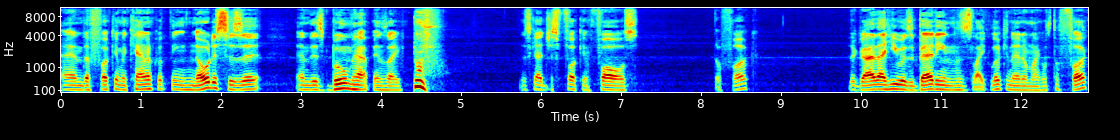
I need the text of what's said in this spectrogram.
And the fucking mechanical thing notices it, and this boom happens like, doof. This guy just fucking falls. The fuck? The guy that he was betting is like looking at him like, what the fuck?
